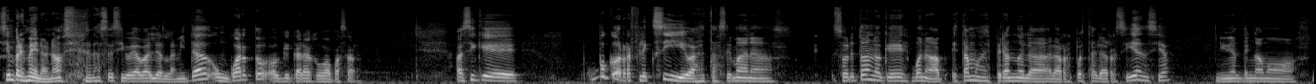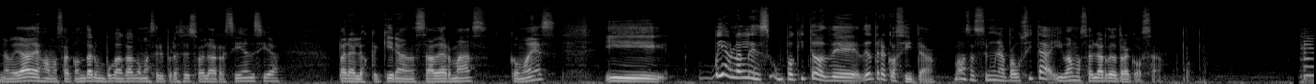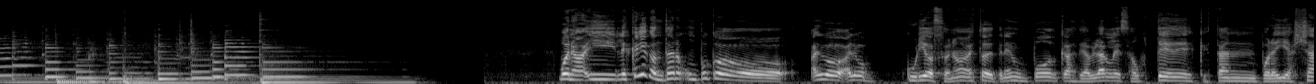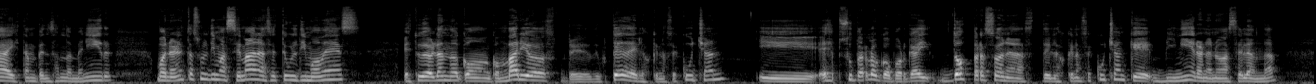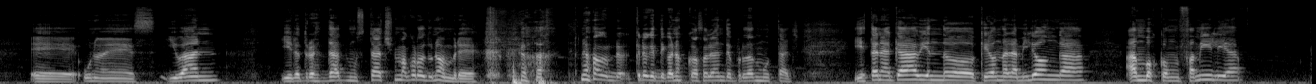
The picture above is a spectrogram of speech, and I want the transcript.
Siempre es menos, ¿no? No sé si voy a valer la mitad, un cuarto o qué carajo va a pasar. Así que un poco reflexivas estas semanas, sobre todo en lo que es, bueno, estamos esperando la, respuesta de la residencia. Ni bien tengamos novedades, vamos a contar un poco acá cómo es el proceso de la residencia para los que quieran saber más cómo es. Y voy a hablarles un poquito de, de, otra cosita. Vamos a hacer una pausita y vamos a hablar de otra cosa. Bueno, y les quería contar un poco algo, algo curioso, ¿no? Esto de tener un podcast, de hablarles a ustedes que están por ahí allá y están pensando en venir. Bueno, en estas últimas semanas, este último mes, estuve hablando con, varios de, de, ustedes, los que nos escuchan, y es súper loco porque hay dos personas de los que nos escuchan que vinieron a Nueva Zelanda. Eh, uno es Iván y el otro es Dad Mustache, no me acuerdo tu nombre, no, creo que te conozco solamente por Dad Mustache. Y están acá viendo qué onda la milonga, ambos con familia,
